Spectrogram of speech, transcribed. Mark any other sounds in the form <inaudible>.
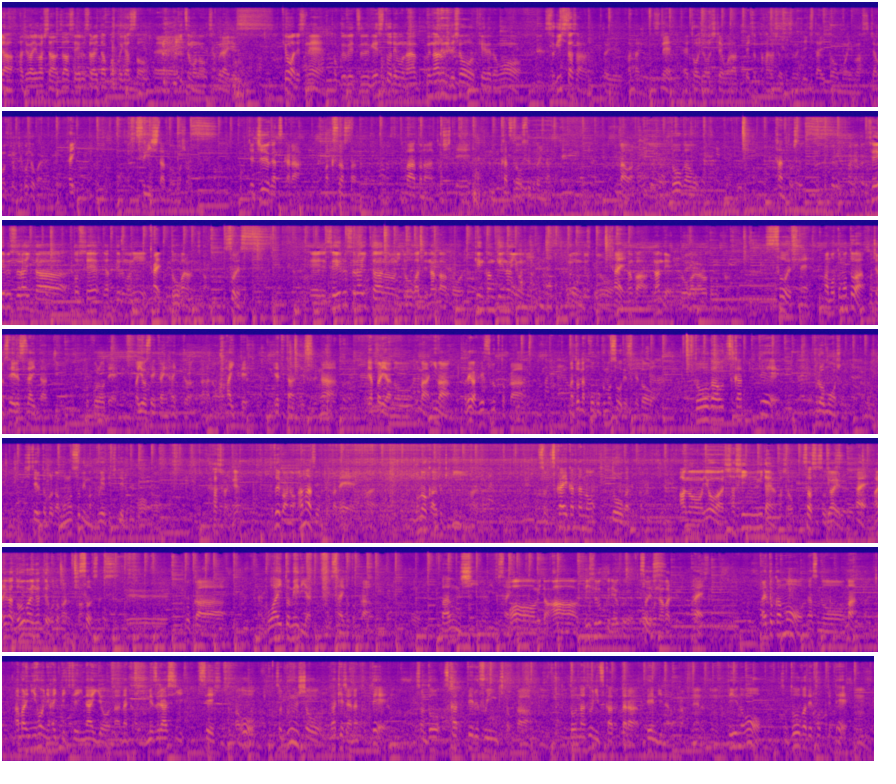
じゃあ始まりましたザ・セールスライターポッドキャスト、えーいつもの桜井です。今日はですね特別ゲストでもなくなるんでしょうけれども杉下さんという方にですね登場してもらってちょっと話を進めていきたいと思います。じゃあまず自己紹介はい。杉下と申します。じゃあ10月から、まあ、クスノスさんのパートナーとして活動することになって今は動画を担当してます。セールスライターとしてやってるのにはい。動画なんですか、そうです。えーセールスライターなのに動画ってなんかこう一見関係ないように思うんですけど、はい。なんかなんで動画をやろうと思ったんですかそうですね。もともとはもちろんセールスライターっていうところで、まあ、養成会に入ってはあの入ってやってたんですがやっぱりあの今今例えば Facebook とか、まあ、どんな広告もそうですけど動画を使ってプロモーションしてるところがものすごく今増えてきてるの。確かにね。例えばあの Amazon とかで物を買うときにその使い方の動画とか。あの要は写真みたいな場所？そうそうそういわゆる。はい。あれが動画になってることがあるんですか？そうですそうですへとかホワイトメディアっていうサイトとか。バウンシーっていうサイートああ見た。ああ Facebook でよくそうです広告流れてる。はいあれとかもなそのまああまり日本に入ってきていないようななんかその珍しい製品とかをその文章だけじゃなくてそのどう使ってる雰囲気とかどんな風に使ったら便利なのかみたいなっていうのをその動画で撮ってて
